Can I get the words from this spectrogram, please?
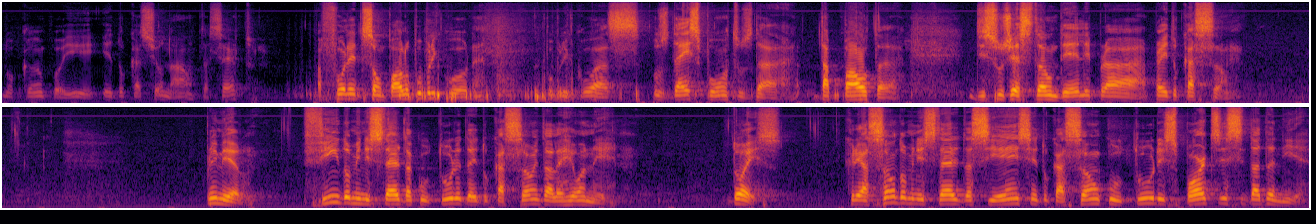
no campo aí educacional, tá certo? A Folha de São Paulo publicou, né? Publicou as, os 10 pontos da, da pauta de sugestão dele para a educação. Primeiro, fim do Ministério da Cultura, da Educação e da Lei Rouanet. Dois, criação do Ministério da Ciência, Educação, Cultura, Esportes e Cidadania.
